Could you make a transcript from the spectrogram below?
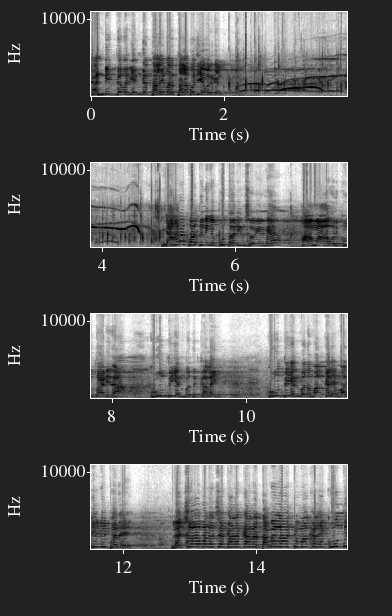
கண்டித்தவர் எங்க தலைவர் தளபதி அவர்கள். யாரை பார்த்து நீங்க கூத்தாடின்னு சொல்லுவீங்க? ஆமா அவர் கூத்தாடிதான். கூத்து என்பது கலை. கூத்து என்பது மக்களை மகிழ்விப்பது. லட்சோப லட்சக்கணக்கான தமிழ்நாட்டு மக்களை கூத்து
